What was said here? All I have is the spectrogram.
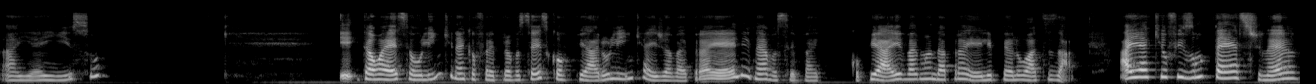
Aí é isso. Então esse é o link, né, que eu falei pra vocês, copiar o link, aí já vai pra ele, né, você vai copiar e vai mandar pra ele pelo WhatsApp. Aí aqui eu fiz um teste, né,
